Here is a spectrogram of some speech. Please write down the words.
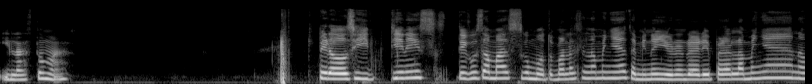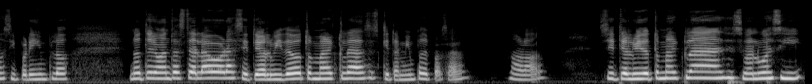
y las tomas. Pero si tienes, te gusta más como tomarlas en la mañana, también hay un horario para la mañana. O si, por ejemplo, no te levantaste a la hora, se te olvidó tomar clases, que también puede pasar, ¿no verdad? Si te olvidó tomar clases o algo así,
